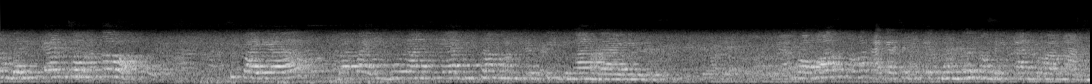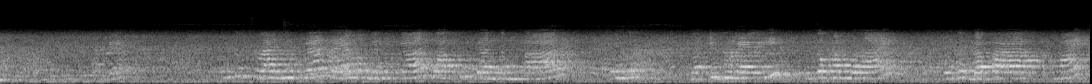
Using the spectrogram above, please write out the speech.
memberikan contoh supaya Bapak Ibu lansia bisa mengikuti dengan baik. Mohon mohon agak sedikit mundur memberikan ruangan. Oke. Untuk selanjutnya saya memberikan waktu dan tempat untuk Ibu Leli untuk memulai untuk Bapak Mike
